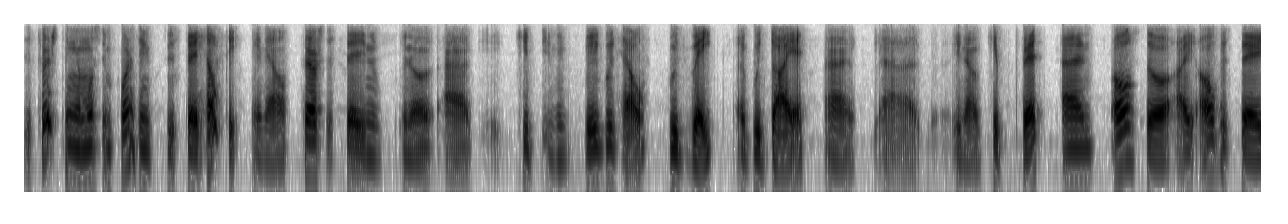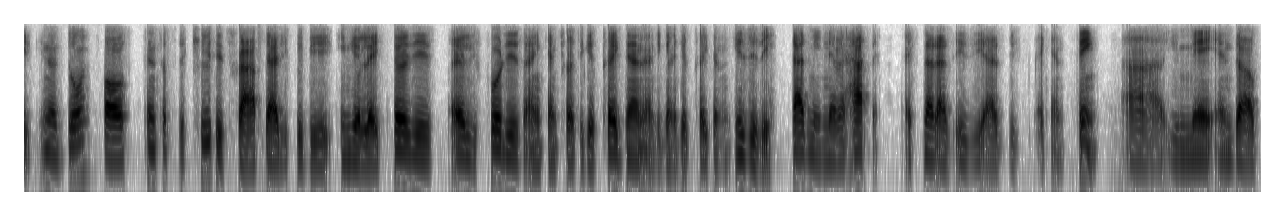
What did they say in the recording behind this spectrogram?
the first thing and most important thing is to stay healthy, you know, first to stay in, you know, uh, keep in very good health, good weight, a good diet, uh, uh, you know, keep fit. And also, I always say, you know, don't fall sense of security trap that you could be in your late 30s, early 40s, and you can try to get pregnant, and you're going to get pregnant easily. That may never happen. It's not as easy as I can think. Uh, you may end up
